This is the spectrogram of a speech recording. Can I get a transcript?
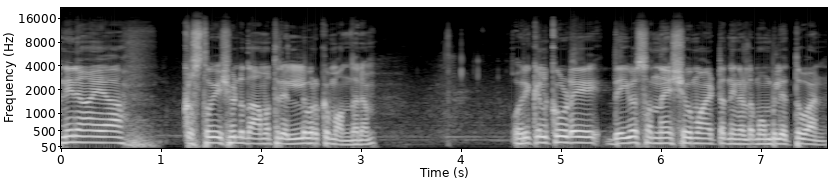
ധന്യനായ ക്രിസ്തുയേശുവിന്റെ നാമത്തിൽ എല്ലാവർക്കും വന്ദനം. ഒരിക്കൽ കൂടെ ദൈവ സന്ദേശവുമായിട്ട് നിങ്ങളുടെ മുമ്പിൽ എത്തുവാൻ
